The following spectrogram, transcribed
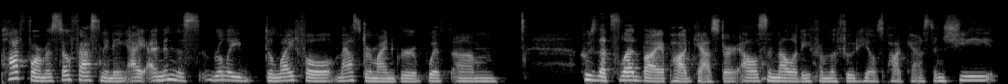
platform is so fascinating. I, I'm in this really delightful mastermind group with um who's that's led by a podcaster, Allison Melody from the Food Heals podcast. And she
